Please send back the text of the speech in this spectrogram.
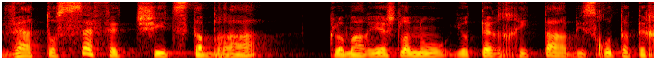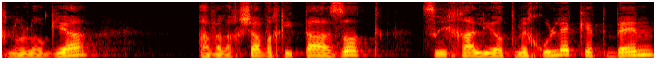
והתוספת שהצטברה, כלומר יש לנו יותר חיטה בזכות הטכנולוגיה, אבל עכשיו החיטה הזאת צריכה להיות מחולקת בין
